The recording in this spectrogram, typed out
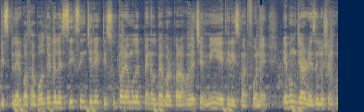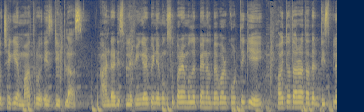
ডিসপ্লের কথা বলতে গেলে সিক্স ইঞ্চির একটি সুপার অ্যামোলেড প্যানেল ব্যবহার করা হয়েছে মি এ থ্রি স্মার্টফোনে এবং যার রেজলিউশন হচ্ছে গিয়ে মাত্র HD plus under display fingerprint এবং সুপার অ্যামোলেড প্যানেল ব্যবহার করতে গিয়েই হয়তো তারা তাদের ডিসপ্লে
